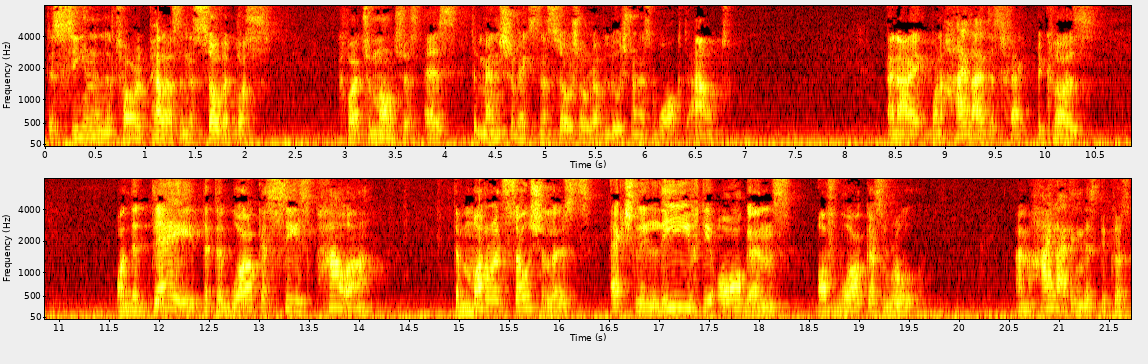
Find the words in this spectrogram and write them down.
the scene in the Tauride Palace in the Soviet was quite tumultuous as the Mensheviks and the social revolutionaries walked out. And I want to highlight this fact because on the day that the workers seized power, the moderate socialists actually leave the organs of workers' rule. I'm highlighting this because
